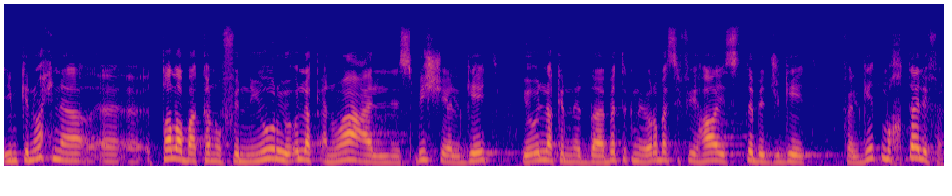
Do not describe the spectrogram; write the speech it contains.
يمكن وإحنا آه، الطلبة كانوا في النيورو يقول لك أنواع السبيشال جيت يقول لك إن الدايابيتك نيوروباثي فيه هاي ستيبج جيت فالجيت مختلفة.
